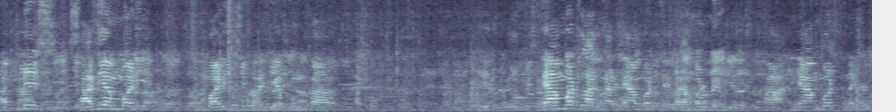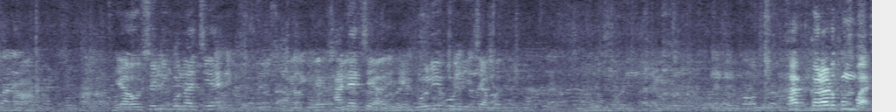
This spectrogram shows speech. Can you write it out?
आपली साधी अंबाडी आहे. अंबाडीची भाजी आपण का खातो. हे आंबट लागणार हे आंबट नाही. आंबट नाही हां हे आंबट नाही. हे औषधी गुणाची आहे हे खाण्याची आहे हे दोन्ही गुण याच्यामध्ये हा करड कुंभ आहे.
